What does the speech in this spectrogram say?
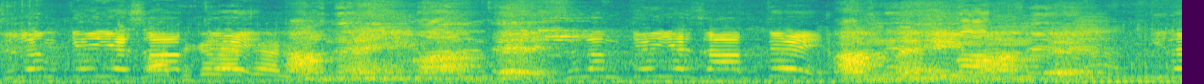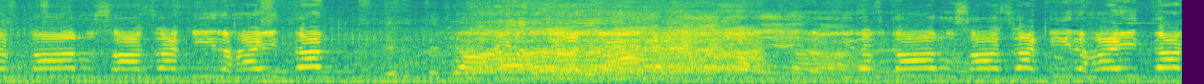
जुल्म के ये जाब्ते। हम नहीं मानते। जुल्म के ये जाब्ते। हम नहीं मानते। गिरफ़्तार उसाजा की रहाई तक। गिरफ़्तार उसाजा की रहाई तक।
